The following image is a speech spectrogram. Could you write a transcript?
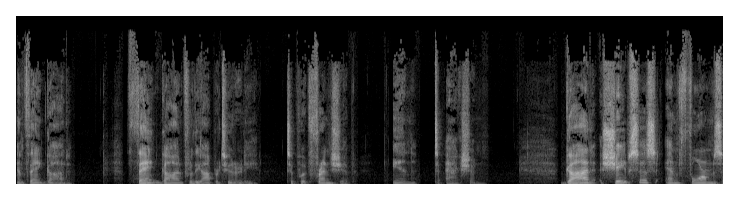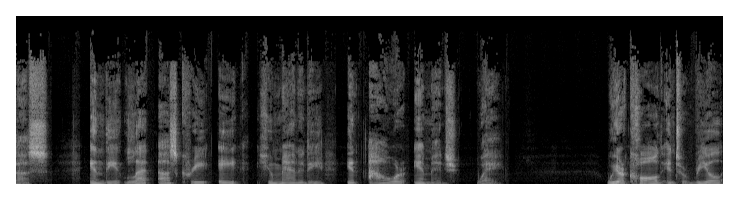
And thank God. Thank God for the opportunity to put friendship into action. God shapes us and forms us in the let us create humanity in our image way. We are called into real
